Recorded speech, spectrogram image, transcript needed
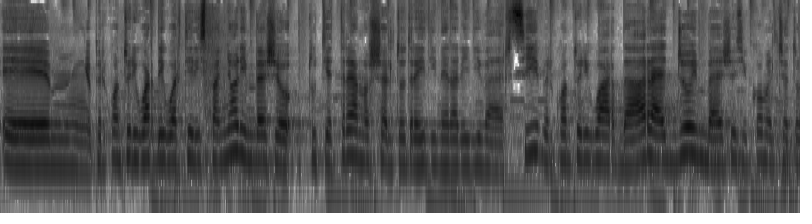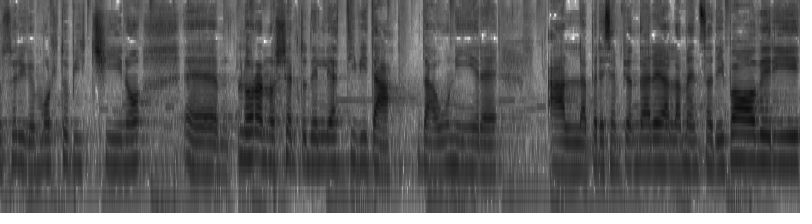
E, mm, per quanto riguarda i quartieri spagnoli invece tutti e tre hanno scelto tre itinerari diversi, per quanto riguarda Reggio invece siccome il centro storico è molto piccino eh, loro hanno scelto delle attività da unire al, per esempio andare alla mensa dei poveri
